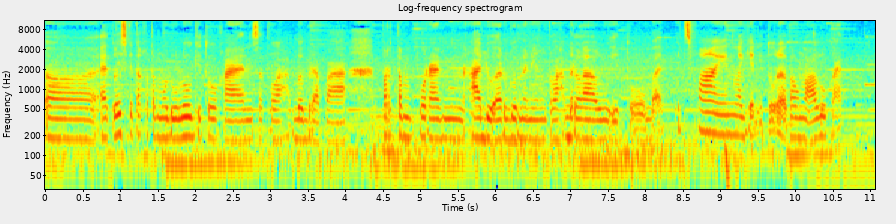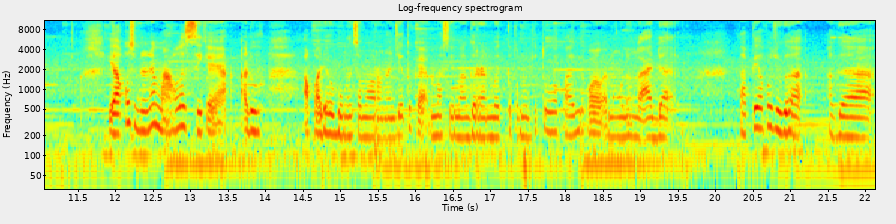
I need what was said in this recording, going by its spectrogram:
uh, at least kita ketemu dulu gitu kan setelah beberapa pertempuran adu argumen yang telah berlalu itu. But it's fine lagian itu udah tahun lalu kan. Ya aku sebenarnya males sih kayak aduh aku ada hubungan sama orang aja tuh kayak masih mageran buat ketemu gitu apalagi kalau emang udah nggak ada. Tapi aku juga agak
